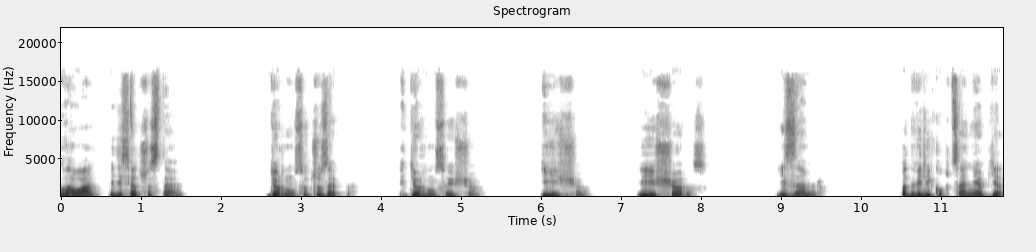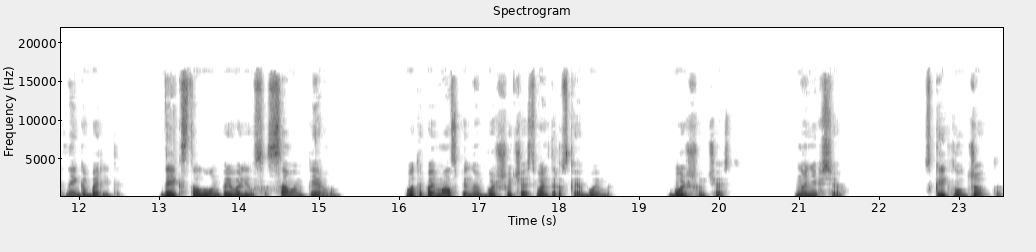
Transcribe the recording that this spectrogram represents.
Глава 56. Дернулся Джузеппе. И дернулся еще. И еще. И еще раз. И замер. Подвели купца необъятные габариты. Да и к столу он привалился самым первым. Вот и поймал спиной большую часть вальтеровской обоймы. Большую часть. Но не все. Скрикнул Джотто.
